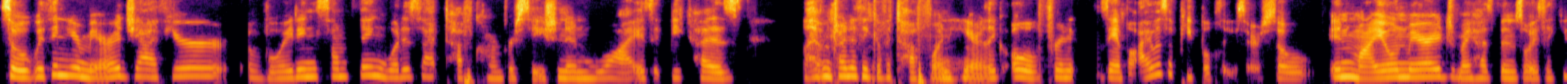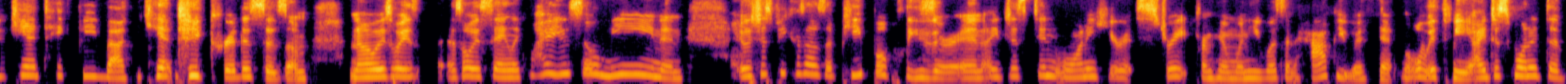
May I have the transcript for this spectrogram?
So within your marriage, yeah, if you're avoiding something, what is that tough conversation and why? Is it because I'm trying to think of a tough one here. Like, oh, for example, I was a people pleaser. So in my own marriage, my husband's always like, you can't take feedback, you can't take criticism. And I was always, I was always saying, like, why are you so mean? And it was just because I was a people pleaser and I just didn't want to hear it straight from him when he wasn't happy with it with me. I just wanted to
